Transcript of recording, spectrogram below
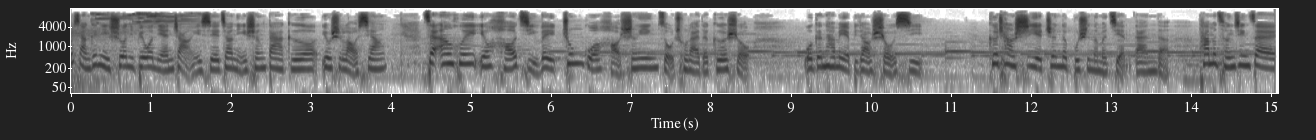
我想跟你说，你比我年长一些，叫你一声大哥，又是老乡。在安徽有好几位中国好声音走出来的歌手，我跟他们也比较熟悉。歌唱事业真的不是那么简单的，他们曾经在。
